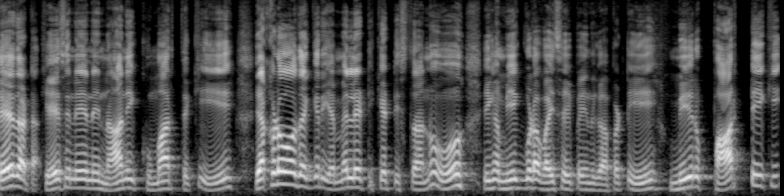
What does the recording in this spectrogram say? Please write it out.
లేదట కేసినేని నాని కుమార్తెకి ఎక్కడో దగ్గర ఎమ్మెల్యే టికెట్ ఇస్తాను. ఇక మీకు కూడా వయసు అయిపోయింది కాబట్టి మీరు పార్టీకి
